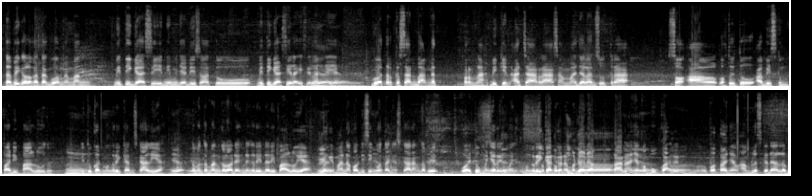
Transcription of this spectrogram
Tapi kalau kata gue memang mitigasi ini menjadi suatu mitigasi lah istilahnya Iya, ya. iya, iya. Gue terkesan banget pernah bikin acara sama Jalan Sutra soal waktu itu abis gempa di Palu tuh. Itu kan mengerikan sekali ya. Hmm. Iya, iya. Teman-teman kalau ada yang dengerin dari Palu ya, Iya. bagaimana kondisi kotanya sekarang tapi wah itu menyeri, Se- men- mengerikan karena sepertiga mendadak tanahnya ini ya, kebuka dan kotanya ambles ke dalam.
